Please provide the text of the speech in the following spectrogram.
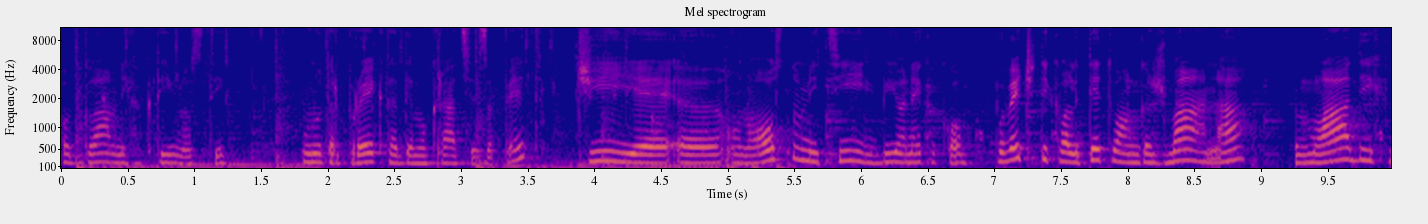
od glavnih aktivnosti unutar projekta Demokracija za pet, čiji je e, ono osnovni cilj bio nekako povećati kvalitetu angažmana mladih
